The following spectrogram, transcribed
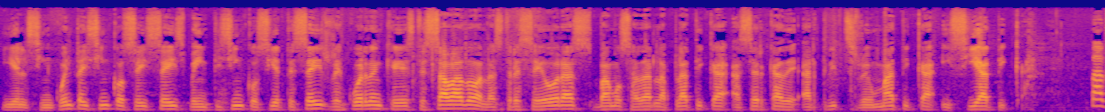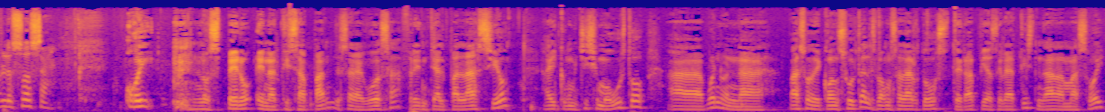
y el 55 66 2576. Recuerden que este sábado a las 13 horas vamos a dar la plática acerca de artritis reumática y ciática. Pablo Sosa. Hoy los espero en Atizapán de Zaragoza, frente al Palacio. Ahí con muchísimo gusto. Ah, bueno, en la paso de consulta les vamos a dar dos terapias gratis, nada más hoy.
